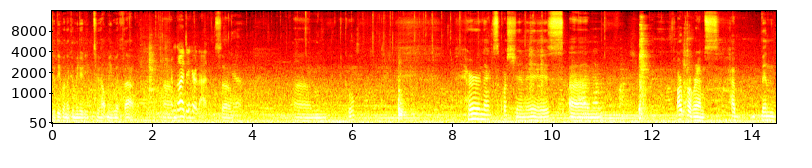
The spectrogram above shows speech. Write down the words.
good people in the community to help me with that. Um, I'm glad to hear that. So, yeah. Um, cool. Her next question is um, Our programs have been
